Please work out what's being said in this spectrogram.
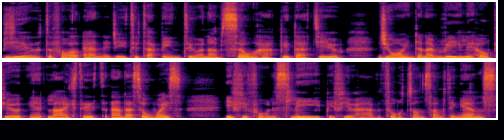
beautiful energy to tap into, and I'm so happy that you joined, and I really hope you eh, liked it. And as always, if you fall asleep, if you have thoughts on something else,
